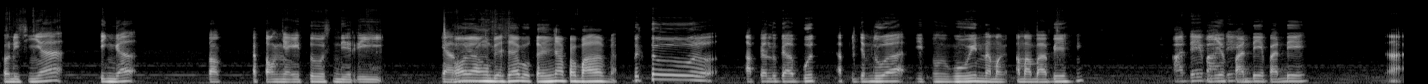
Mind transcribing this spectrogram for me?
Kondisinya tinggal ketongnya itu sendiri. Yang oh yang biasanya bukannya apa malam ya? Betul apa lu gabut apa jam 2 ditungguin sama sama babe. Pade, pade. iya pade. pade nah,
